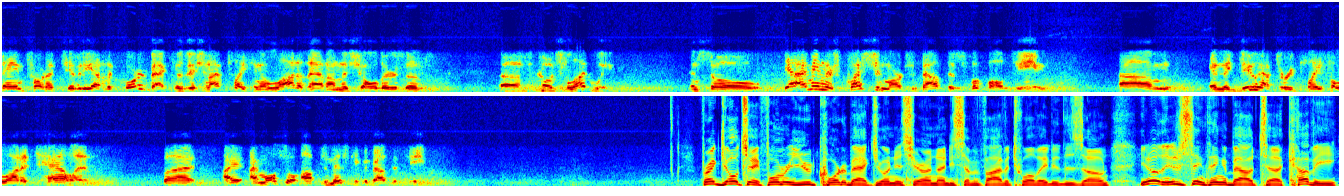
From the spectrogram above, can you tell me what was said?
same productivity out of the quarterback position. I'm placing a lot of that on the shoulders of of Coach Ludwig, and so yeah, I mean there's question marks about this football team, um, and they do have to replace a lot of talent, but I, I'm also optimistic about the team. Frank Dolce, former Ute quarterback, joining us here on 97.5 at 1280 The Zone. You know, the interesting thing about uh, Covey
